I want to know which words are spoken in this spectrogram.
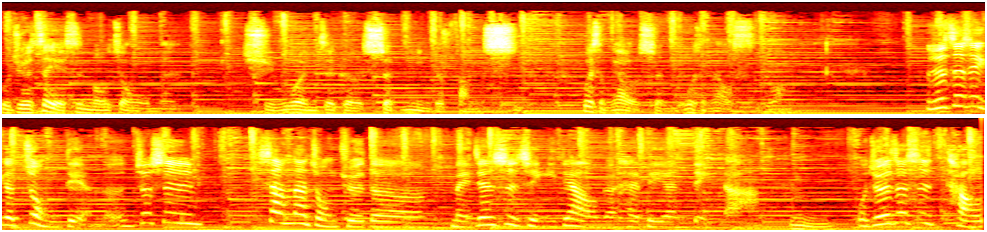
我觉得这也是某种我们询问这个生命的方式：为什么要有生命？为什么要有死亡？我觉得这是一个重点了，就是像那种觉得每件事情一定要有个 happy ending 的、啊，嗯我觉得这是逃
